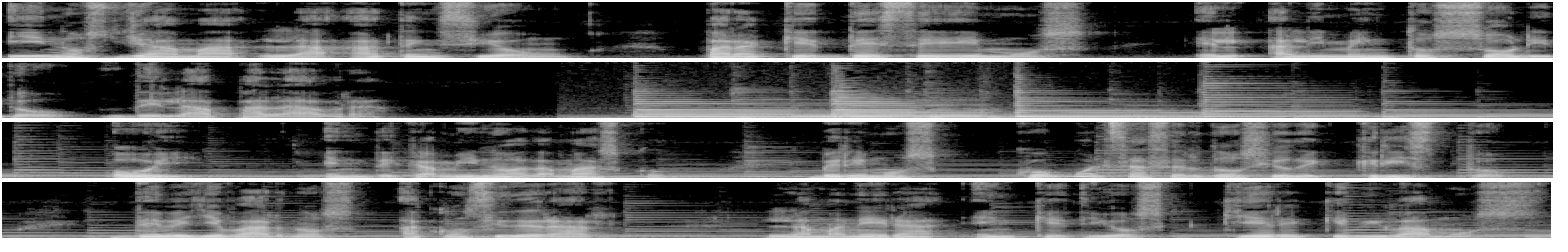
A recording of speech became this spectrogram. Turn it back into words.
y nos llama la atención para que deseemos el alimento sólido de la palabra. Hoy, en De Camino a Damasco, veremos cómo el sacerdocio de Cristo debe llevarnos a considerar la manera en que Dios quiere que vivamos.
